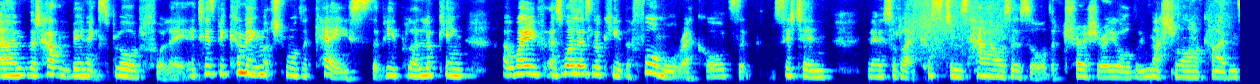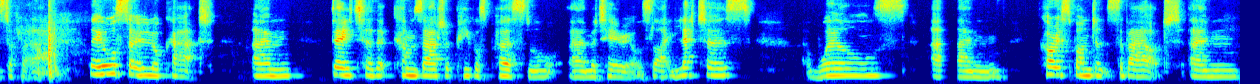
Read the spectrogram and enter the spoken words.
um, that haven't been explored fully. It is becoming much more the case that people are looking away, as well as looking at the formal records that sit in you know, sort of like customs houses or the Treasury or the National Archive and stuff like that. They also look at um, data that comes out of people's personal uh, materials like letters, wills, um, correspondence about um,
